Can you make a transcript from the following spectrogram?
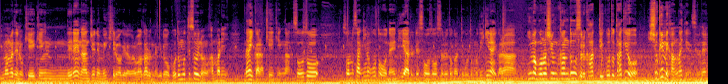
今までの経験でね、何十年も生きてるわけだからわかるんだけど、子供ってそういうのあんまりないから、経験が。想像、その先のことをね、リアルで想像するとかってこともできないから、今この瞬間どうするかっていうことだけを一生懸命考えてるんですよね。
